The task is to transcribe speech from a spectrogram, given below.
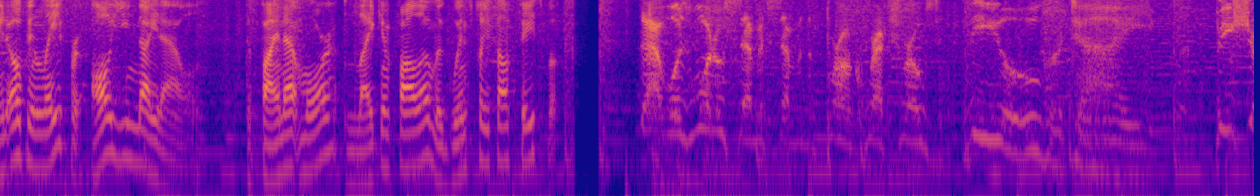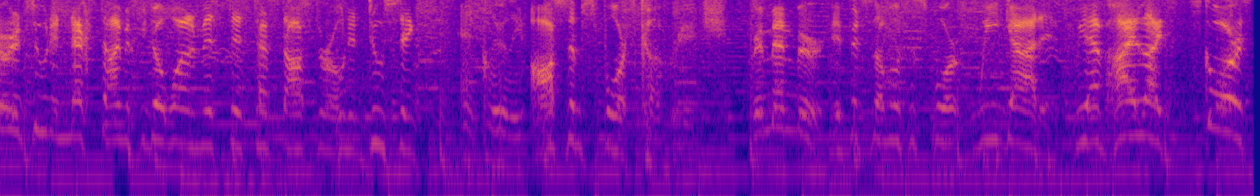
and open late for all you night owls. To find out more, like and follow McGuinn's Place on Facebook. That was 1077 The Bronx Retros, the overtime. Be sure to tune in next time if you don't want to miss this testosterone inducing and clearly awesome sports coverage. Remember, if it's almost a sport, we got it. We have highlights, scores,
